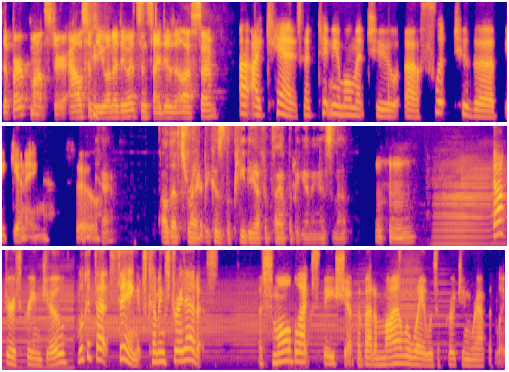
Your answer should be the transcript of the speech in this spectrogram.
the burp monster. Allison, do you want to do it since I did it last time? Uh, I can. It's going to take me a moment to uh, flip to the beginning. So, Okay. Oh, that's right, because the PDF it's at the beginning, isn't it? Mm-hmm. Doctor, screamed Jo, look at that thing. It's coming straight at us. A small black spaceship about a mile away was approaching rapidly.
